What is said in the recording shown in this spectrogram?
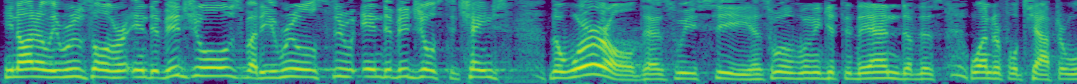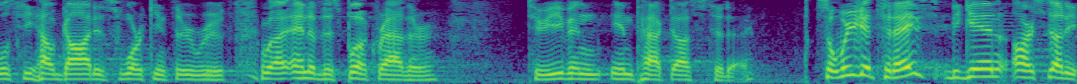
He not only rules over individuals, but he rules through individuals to change the world, as we see. As we'll, when we get to the end of this wonderful chapter, we'll see how God is working through Ruth, well, end of this book rather, to even impact us today. So we get today begin our study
